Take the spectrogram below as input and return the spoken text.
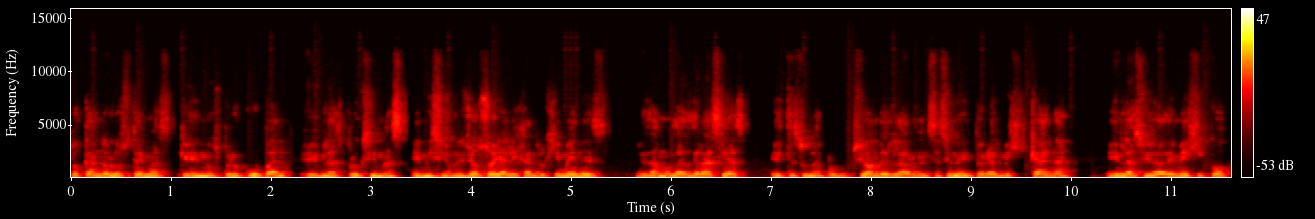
tocando los temas que nos preocupan en las próximas emisiones. Yo soy Alejandro Jiménez, les damos las gracias. Esta es una producción de la Organización Editorial Mexicana en la Ciudad de México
